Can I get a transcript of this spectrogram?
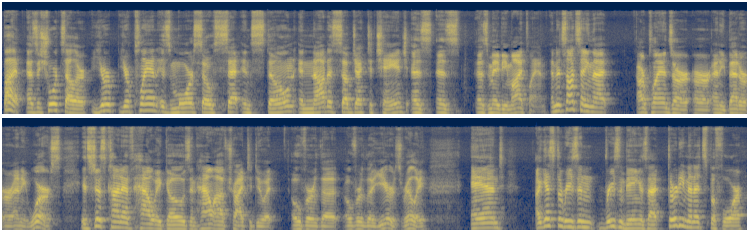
But as a short seller, your your plan is more so set in stone and not as subject to change as as as maybe my plan. And it's not saying that our plans are, are any better or any worse. It's just kind of how it goes and how I've tried to do it over the over the years, really. And I guess the reason reason being is that 30 minutes before,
